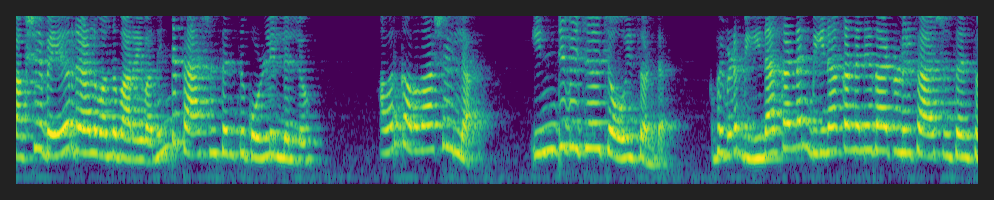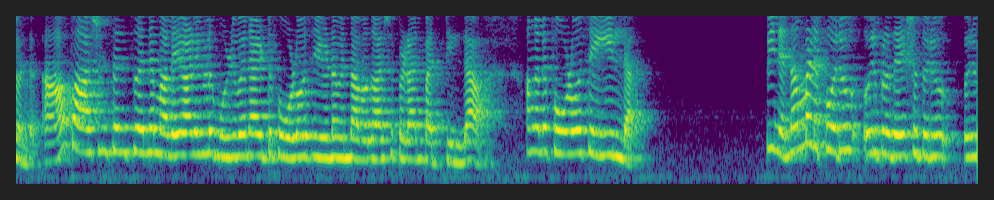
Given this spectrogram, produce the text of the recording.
പക്ഷേ വേറൊരാൾ വന്ന് പറയുക നിന്റെ ഫാഷൻ സെൻസ് കൊള്ളില്ലല്ലോ. അവർക്ക് അവകാശമില്ല. ഇൻഡിവിജ്വൽ ചോയ്സ് ഉണ്ട്. അപ്പൊ ഇവിടെ ബീനാക്കണ്ണൻ ബീനാക്കണ്ണന്റെതായിട്ടുള്ള ഒരു ഫാഷൻ സെൻസ് ഉണ്ട്. ആ ഫാഷൻ സെൻസ് തന്നെ മലയാളികൾ മുഴുവനായിട്ട് ഫോളോ ചെയ്യണമെന്ന് അവകാശപ്പെടാൻ പറ്റില്ല. അങ്ങനെ ഫോളോ ചെയ്യില്ല. പിന്നെ നമ്മളിപ്പോൾ ഒരു ഒരു പ്രദേശത്ത് ഒരു ഒരു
